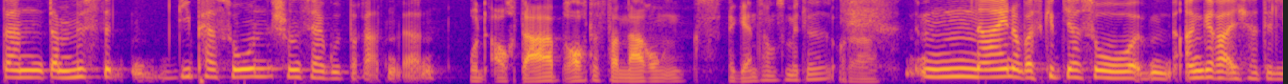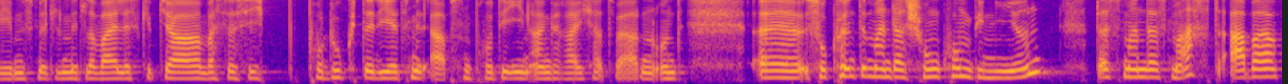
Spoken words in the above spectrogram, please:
dann, dann müsste die Person schon sehr gut beraten werden. Und auch da braucht es dann Nahrungsergänzungsmittel? Oder? Nein, aber es gibt ja so ähm, angereicherte Lebensmittel mittlerweile. Es gibt ja, was weiß ich, Produkte, die jetzt mit Erbsenprotein angereichert werden. Und äh, so könnte man das schon kombinieren, dass man das macht. Aber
